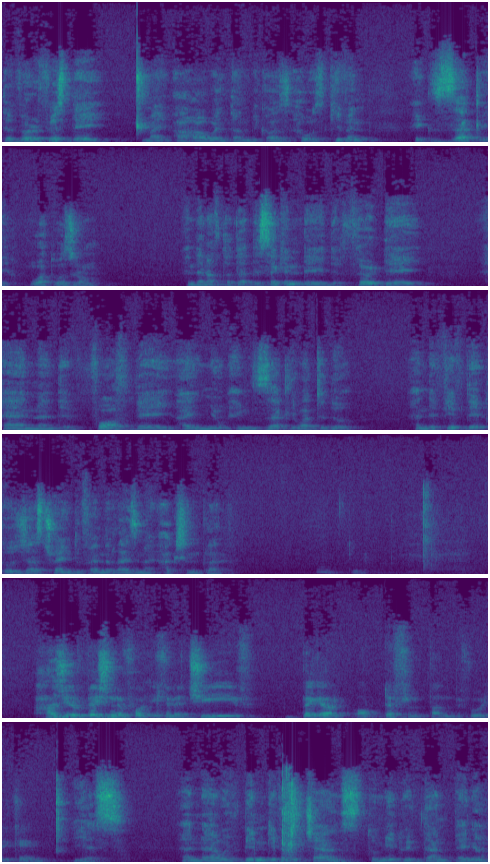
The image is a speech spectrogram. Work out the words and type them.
The very first day my aha went on because I was given exactly what was wrong. And then after that, the second day, the third day, and the fourth day, I knew exactly what to do. And the fifth day, it was just trying to finalize my action plan. Has your vision of what you can achieve bigger or different than before you came? Yes. And uh, we've been given a chance to meet with Dan Pena,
